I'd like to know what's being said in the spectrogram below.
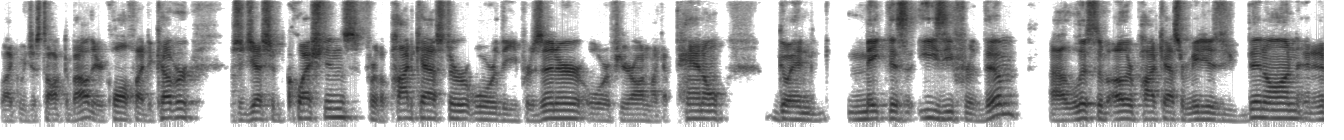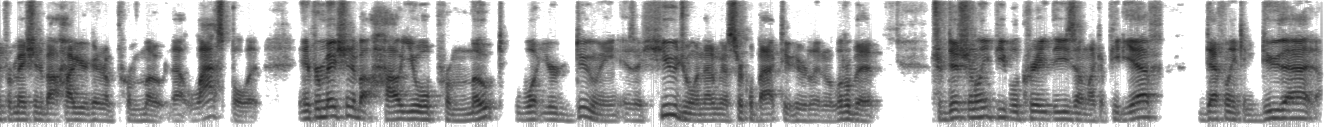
like we just talked about, that you're qualified to cover, suggested questions for the podcaster or the presenter, or if you're on like a panel, go ahead and make this easy for them. A list of other podcasts or medias you've been on and information about how you're going to promote. That last bullet, information about how you will promote what you're doing is a huge one that I'm going to circle back to here in a little bit. Traditionally, people create these on like a PDF. Definitely can do that.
